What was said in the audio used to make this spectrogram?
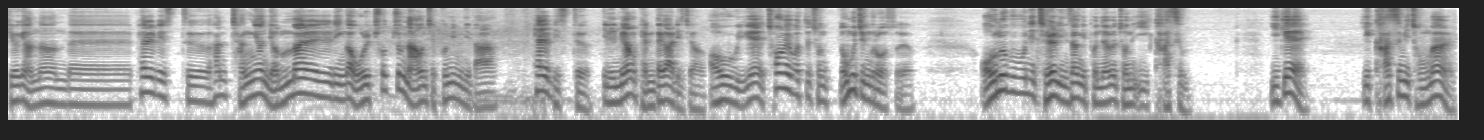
기억이 안 나는데 펠비스트 한 작년 연말인가 올 초쯤 나온 제품입니다. 펠비스트 일명 뱀대가리죠. 어우 이게 처음 해봤을 때 전 너무 징그러웠어요. 어느 부분이 제일 인상 깊었냐면 저는 이 가슴. 이게 이 가슴이 정말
